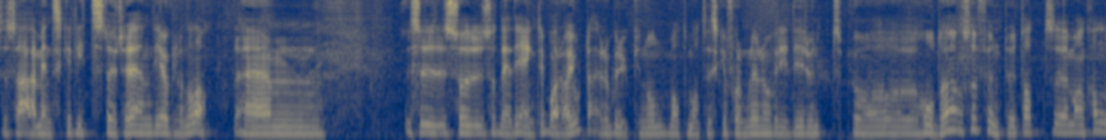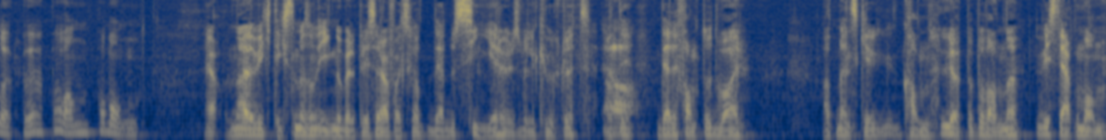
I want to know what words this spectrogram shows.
så er mennesker litt større enn de øglene, da. Ehm, så, så, så det de egentlig bare har gjort, er å bruke noen matematiske formler og vri de rundt på hodet, og så funnet ut at eh, man kan løpe på vann på månen. Ja, nei, det viktigste med sånne Ig Nobelpriser er faktisk at det du sier høres veldig kult ut. At Ja. de, det de fant ut var at mennesker kan løpe på vannet hvis de er på månen.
